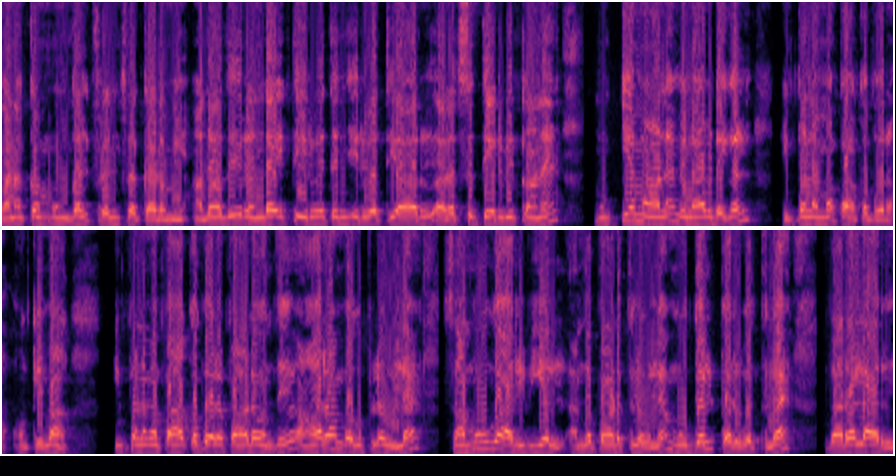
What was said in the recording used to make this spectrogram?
வணக்கம். உங்கள் ஃப்ரெண்ட்ஸ் அகாடமி அதாவது ரெண்டாயிரத்தி இருபத்தஞ்சி இருபத்தி ஆறு அரசு தேர்விற்கான முக்கியமான வினாவிடைகள் இப்போ நம்ம பார்க்க போகிறோம் ஓகேவா இப்போ நம்ம பார்க்க போகிற பாடம் வந்து ஆறாம் வகுப்பில் உள்ள சமூக அறிவியல். அந்த பாடத்தில் உள்ள முதல் பருவத்தில் வரலாறு.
